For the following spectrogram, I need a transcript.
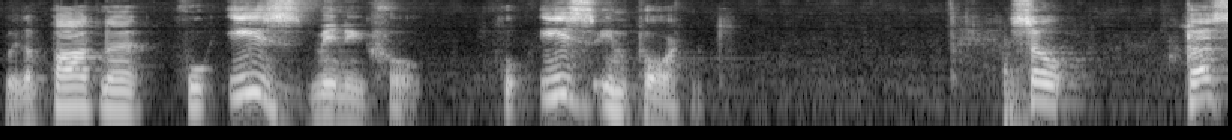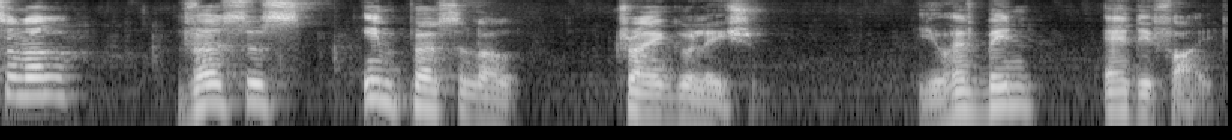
with a partner who is meaningful, who is important. So, personal versus impersonal triangulation. You have been edified.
